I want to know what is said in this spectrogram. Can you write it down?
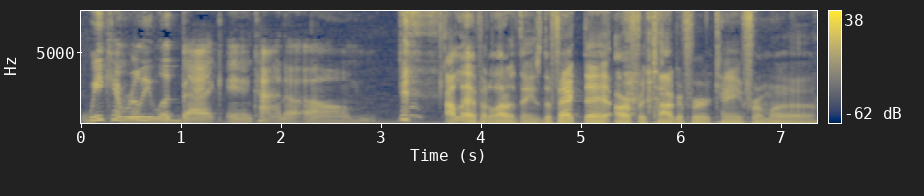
we can really look back and kind of um I laugh at a lot of things. The fact that our photographer came from uh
